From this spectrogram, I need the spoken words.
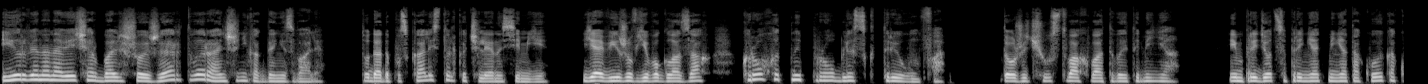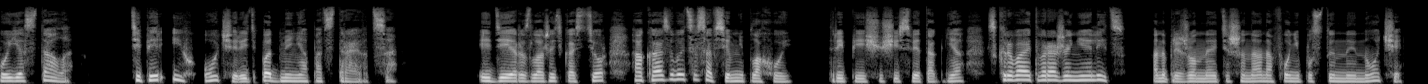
Ирвина на вечер большой жертвы раньше никогда не звали. Туда допускались только члены семьи. Я вижу в его глазах крохотный проблеск триумфа. То же чувство охватывает и меня. Им придется принять меня такой, какой я стала. Теперь их очередь под меня подстраиваться. Идея разложить костер оказывается совсем неплохой. Трепещущий свет огня скрывает выражение лиц, а напряженная тишина на фоне пустынной ночи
